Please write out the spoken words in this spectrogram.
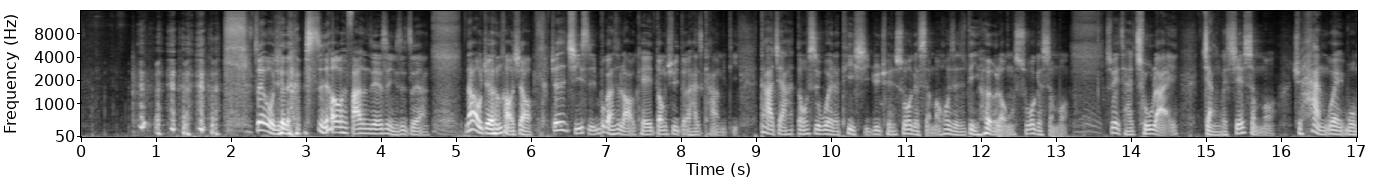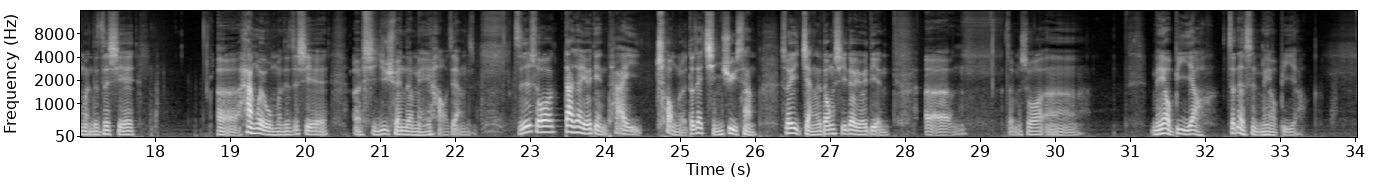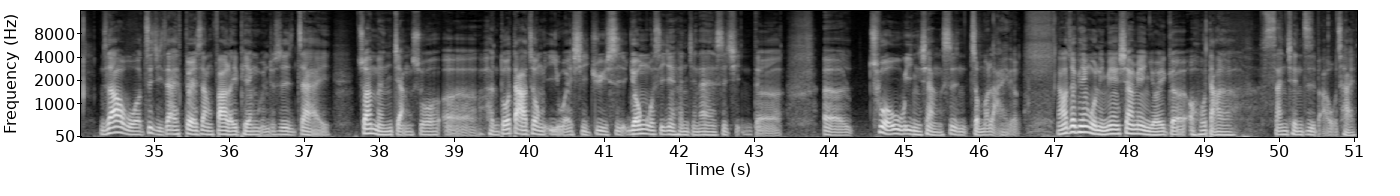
所以我觉得 事后会发生这些事情是这样，那我觉得很好笑，就是其实不管是老 K、东区德还是卡米蒂，大家都是为了替喜剧圈说个什么，或者是替贺龙说个什么，所以才出来讲了些什么，去捍卫我们的这些，呃，捍卫我们的这些呃喜剧圈的美好这样子。只是说大家有点太冲了，都在情绪上，所以讲的东西都有一点，呃，怎么说，嗯、呃。没有必要，真的是没有必要。你知道我自己在对上发了一篇文，就是在专门讲说，呃，很多大众以为喜剧是幽默是一件很简单的事情的，呃，错误印象是怎么来的。然后这篇文里面下面有一个，哦，我打了三千字吧，我猜。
